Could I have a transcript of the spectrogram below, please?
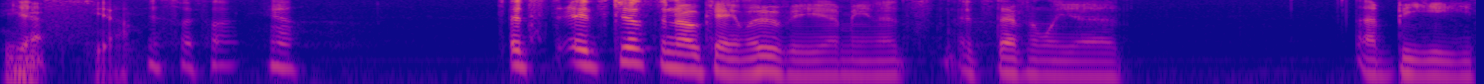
Yes. Yeah. Yes, I thought. Yeah. It's it's just an okay movie. I mean, it's it's definitely a a B,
